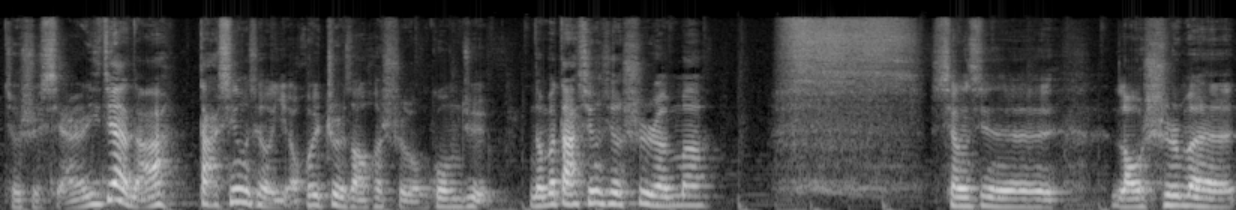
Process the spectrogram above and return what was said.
就是显而易见的啊，大猩猩也会制造和使用工具。那么，大猩猩是人吗？相信老师们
